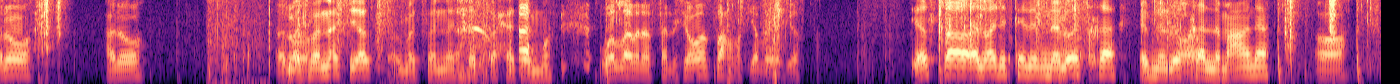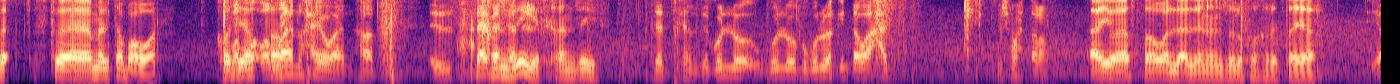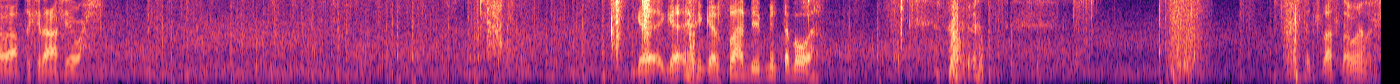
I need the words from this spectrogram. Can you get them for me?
ألو ألو ما ألو تفنشت يا اسطى ما تفنشت يا اسطى حياة أمك والله ما نفنش وين صاحبك؟ يلا يا اسطى. يا اسطى الواد التاني ابن الوسخة ابن الوسخة آه. اللي معانا. آه. في ملتا باور. خد يا والله والله اسطى إنه حيوان هذا. خنزير شد- خنزير جد خنزير. قول له قول له بيقولوا لك أنت واحد مش محترم. أيوه يا اسطى هو اللي انزلوا فخر الطيار يلا يعطيك العافية وحش. قال صاحبي بنت باور اطلع اطلع وينك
